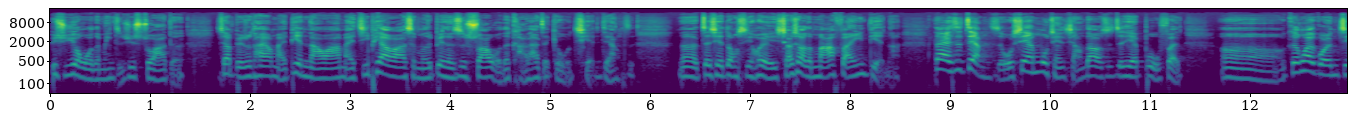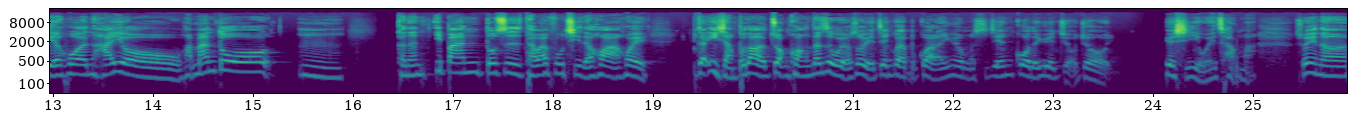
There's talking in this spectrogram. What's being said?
必须用我的名字去刷的，像比如说他要买电脑啊、买机票啊什么的，变成是刷我的卡，他再给我钱这样子。那这些东西会小小的麻烦一点啊，大概是这样子。我现在目前想到的是这些部分，呃，跟外国人结婚，还有还蛮多，嗯，可能一般都是台湾夫妻的话，会比较意想不到的状况。但是我有时候也见怪不怪了，因为我们时间过得越久，就越习以为常嘛。所以呢。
